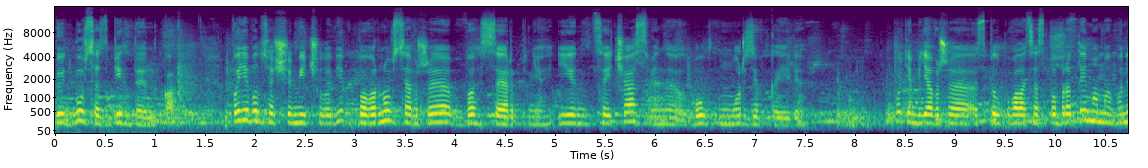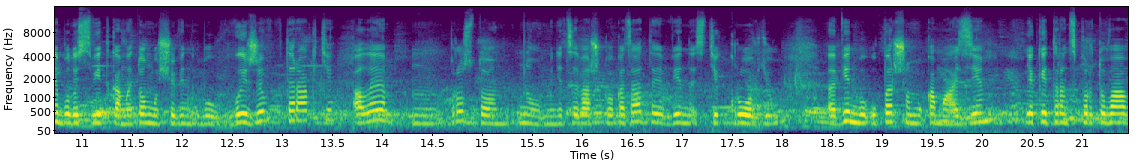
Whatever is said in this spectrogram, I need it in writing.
відбувся збіг ДНК. Виявилося, що мій чоловік повернувся вже в серпні, і цей час він був у морзі в Києві. Потім я вже спілкувалася з побратимами. Вони були свідками тому, що він був вижив в теракті, але просто ну мені це важко казати. Він стік кров'ю. Е, Він був у першому камазі, який транспортував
